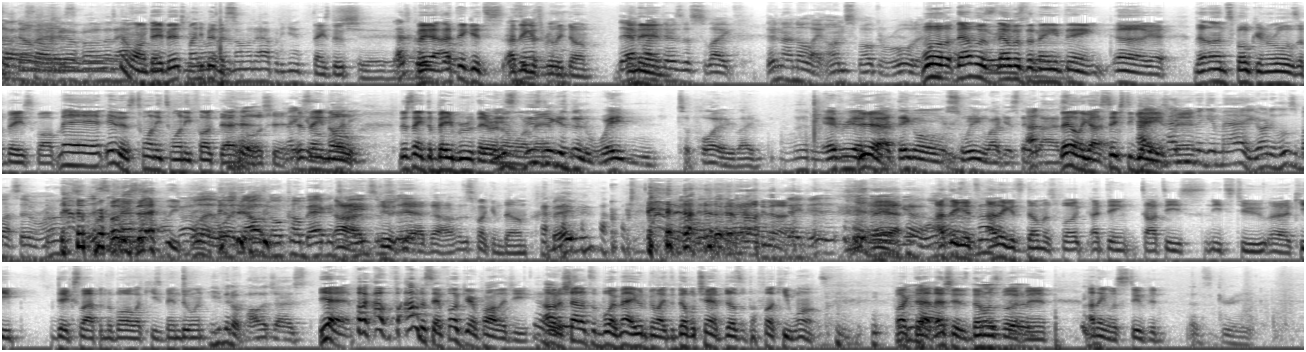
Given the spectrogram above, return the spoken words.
good, bro. Don't let Come on, day again. bitch. Mind your Don't let it- business. Don't let it happen again. Thanks, dude. Shit. That's But crazy. yeah, I think it's I think there- it's really dumb. They And act like then, there's this like there's not no like unspoken rule. That well, that was that was the main thing. Uh, the unspoken rules of baseball. Man, it is 2020. Fuck that bullshit. This ain't no. money. This ain't the Babe Ruth era These, no more, these man. niggas been waiting to play. Like Literally. every at Yeah. bat, they gonna swing like it's their I- last. They only got at bat. 60 How, you- games, how you even get mad? You already lose about seven runs. Bro, exactly. What? What? Y'all was gonna come back and change some dude, shit? yeah, no, this is fucking dumb. Maybe. Probably not. They did it. they Yeah. I think it's. I think it's dumb as fuck. I think Tatis needs to uh, keep dick slapping the ball like he's been doing. He even apologized. Yeah, fuck. I, I would have said fuck your apology. I would have shout out to the boy Matt. He would have been like the double champ does what the fuck he wants. fuck that. That shit is dumb as fuck, man. I think it was stupid. That's great.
